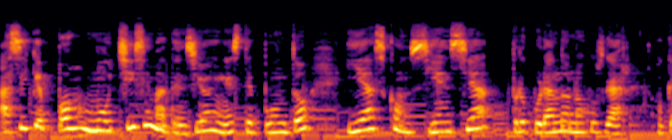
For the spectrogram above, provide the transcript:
Así que pon muchísima atención en este punto y haz conciencia procurando no juzgar, ¿ok?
